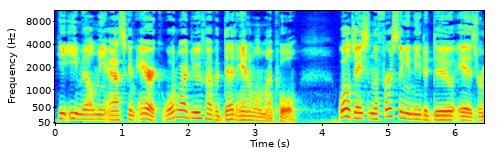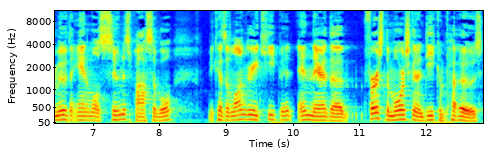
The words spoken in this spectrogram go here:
He emailed me asking, Eric, what do I do if I have a dead animal in my pool? Well, Jason, the first thing you need to do is remove the animal as soon as possible because the longer you keep it in there, the first, the more it's going to decompose,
